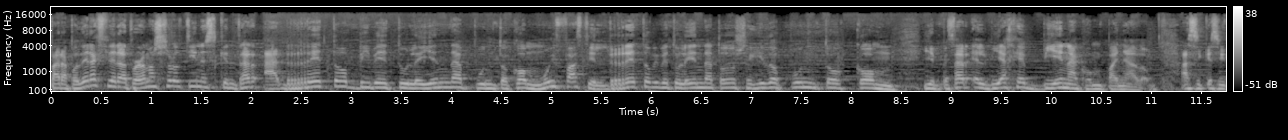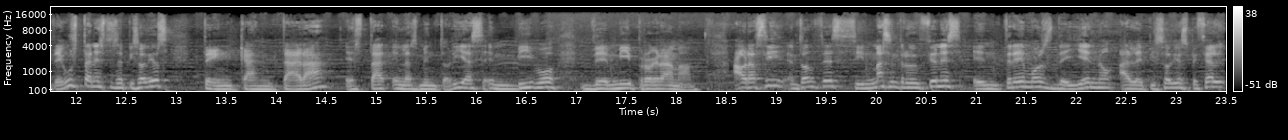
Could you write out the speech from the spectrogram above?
Para poder acceder al programa solo tienes que entrar a retovivetuleyenda.com. Muy fácil, retovivetuleyenda y empezar el viaje bien acompañado. Así que si te gustan estos episodios, te encantará estar en las mentorías en vivo de mi programa. Ahora sí, entonces, sin más introducciones, entremos de lleno al episodio especial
